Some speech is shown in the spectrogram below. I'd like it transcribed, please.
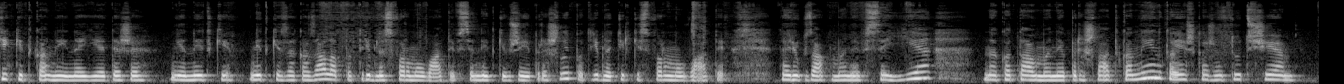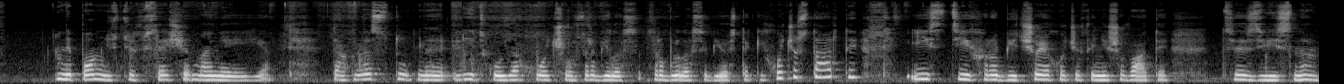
тільки тканина є, даже ні, нитки. Нитки заказала, потрібно сформувати. Всі нитки вже і прийшли, потрібно тільки сформувати. На рюкзак в мене все є. На кота в мене прийшла тканинка. Я ж кажу, тут ще не повністю все, що в мене є. Так, наступне літку я хочу, зробила, зробила собі ось такі хочу старти. І з тих робіт, що я хочу фінішувати, це, звісно,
